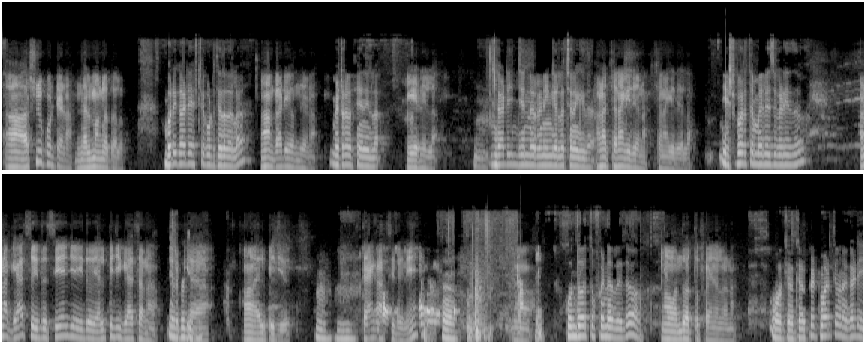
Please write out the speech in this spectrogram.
ಅರ್ಶಿನ ಕುಂಟೆ ಅಣ್ಣ ನೆಲಮಂಗ್ಲ ತಾಲೂಕು. ಬರೀ ಗಾಡಿ ಅಷ್ಟೇ ಕೊಡ್ತಿರೋದಲ್ಲ? ಹಾ ಗಾಡಿ ಒಂದೇ ಅಣ್ಣ. ಮೆಟೀರಿಯಲ್ಸ್ ಏನಿಲ್ಲ? ಏನಿಲ್ಲ. ಹ್ಮ್. ಗಾಡಿ ಇಂಜಿನ್ ರನ್ನಿಂಗ್ ಎಲ್ಲ ಚೆನ್ನಾಗಿದೆ? ಅಣ್ಣ ಚೆನ್ನಾಗಿದೆ ಅಣ್ಣ ಚೆನ್ನಾಗಿದೆ ಎಲ್ಲ. ಎಷ್ಟು ಬರುತ್ತೆ ಮೈಲೇಜ್ ಗಾಡಿ ಇದು? ಅಣ್ಣ ಗ್ಯಾಸ್ ಇದು ಸಿ ಎನ್ ಜಿ ಇದು ಎಲ್ ಪಿ ಜಿ ಗ್ಯಾಸ್ ಅಣ್ಣ. LPG. ಹಾ ಎಲ್ ಪಿ ಜಿ ಹ್ಮ್ ಹ್ಮ್. ಟ್ಯಾಂಕ್ ಹಾಕ್ಸಿದೀನಿ ಹಾ. ಹಾ. ಒಂದು ಹೊತ್ತು ಫೈನಲ್ ಇದು? ಹಾ, ಒಂದು ಹತ್ತು ಫೈನಲ್ ಅಣ್ಣ. ಓಕೆ ಓಕೆ ಅಪ್ಡೇಟ್ ಮಾಡ್ತೀವಿ ಗಾಡಿ?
